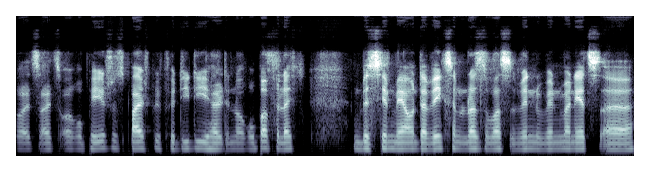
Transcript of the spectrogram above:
als, als europäisches Beispiel für die, die halt in Europa vielleicht ein bisschen mehr unterwegs sind oder sowas, wenn, wenn man jetzt äh,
